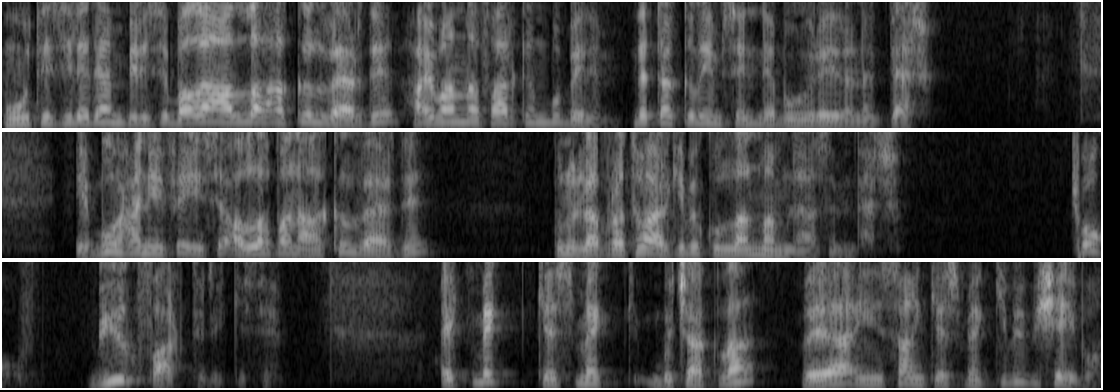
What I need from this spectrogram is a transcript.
Mutezileden birisi bana Allah akıl verdi. Hayvanla farkım bu benim. Ne takılayım senin Ebu Hureyre'ne der. Ebu Hanife ise Allah bana akıl verdi. Bunu laboratuvar gibi kullanmam lazım der. Çok büyük farktır ikisi. Ekmek kesmek bıçakla veya insan kesmek gibi bir şey bu.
